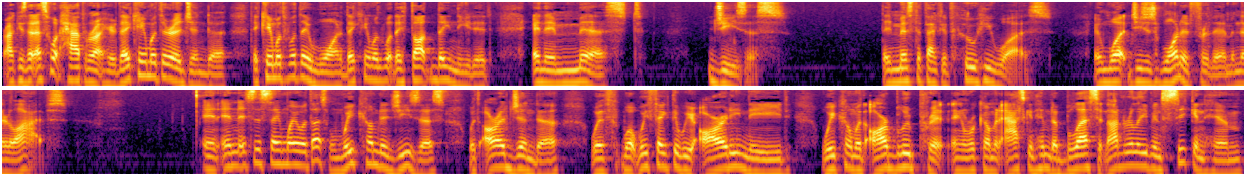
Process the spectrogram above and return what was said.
Right? Because that's what happened right here. They came with their agenda, they came with what they wanted, they came with what they thought they needed, and they missed Jesus. They missed the fact of who He was and what Jesus wanted for them in their lives. And, and it's the same way with us. When we come to Jesus with our agenda, with what we think that we already need, we come with our blueprint and we're coming asking Him to bless it, not really even seeking Him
